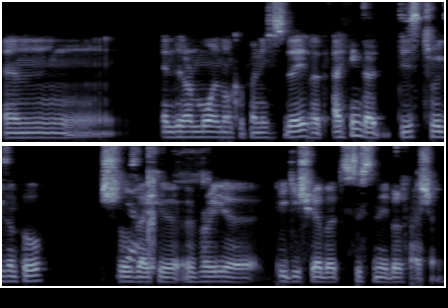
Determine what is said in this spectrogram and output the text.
And, and there are more and more companies today, but I think that this two example shows yeah. like a, a very uh, big issue about sustainable fashion.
